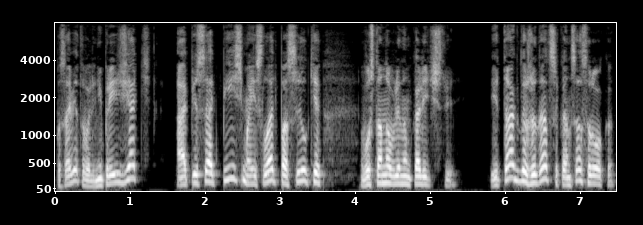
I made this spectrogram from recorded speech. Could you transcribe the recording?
посоветовали не приезжать, а писать письма и слать посылки в установленном количестве. И так дожидаться конца срока.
